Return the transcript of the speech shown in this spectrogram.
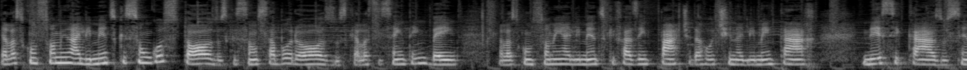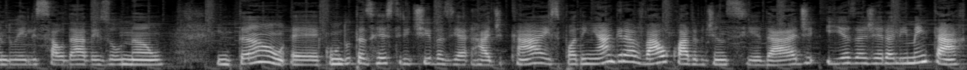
Elas consomem alimentos que são gostosos, que são saborosos, que elas se sentem bem. Elas consomem alimentos que fazem parte da rotina alimentar nesse caso, sendo eles saudáveis ou não. Então, é, condutas restritivas e radicais podem agravar o quadro de ansiedade e exagero alimentar.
